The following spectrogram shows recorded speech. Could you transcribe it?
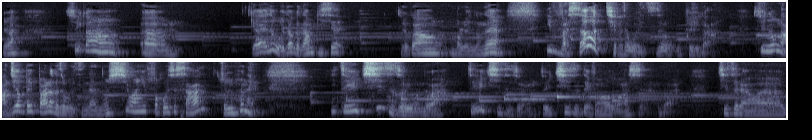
对伐？所以讲，嗯，搿还是回到搿场比赛，就讲莫雷诺呢，伊勿适合踢搿只位置，我可以讲。所以侬硬劲要被摆辣搿只位置呢，侬希望伊发挥出啥作用呢？伊只有牵制作用，对伐？只有牵制作用，只有牵制对方后防线，对伐？牵制两个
